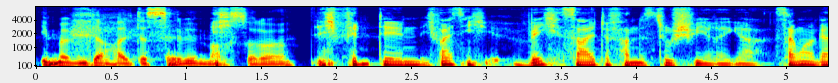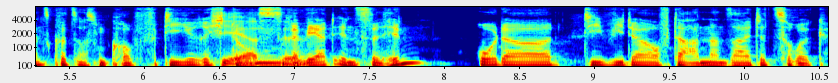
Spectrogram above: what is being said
immer wieder halt dasselbe machst, ich, oder? Ich finde den, ich weiß nicht, welche Seite fandest du schwieriger? Sag mal ganz kurz aus dem Kopf. Die Richtung Die Revertinsel hin oder die wieder auf der anderen Seite zurück?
